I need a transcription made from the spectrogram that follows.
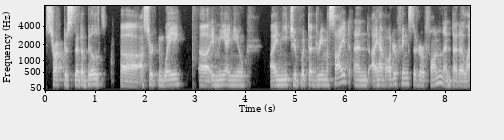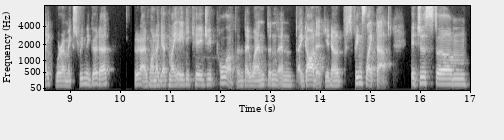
structures that are built uh, a certain way uh, in me. I knew I need to put that dream aside, and I have other things that are fun and that I like, where I'm extremely good at. Dude, I want to get my 80 kg pull up, and I went and and I got it. You know, things like that. It just um,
